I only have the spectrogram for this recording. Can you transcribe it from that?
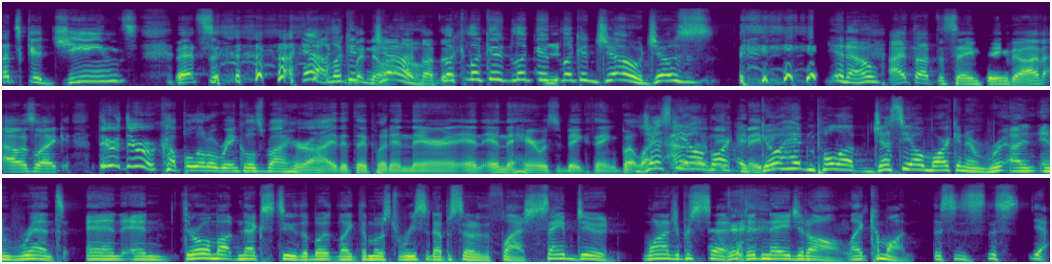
that's good genes. That's Yeah, look at no, Joe. that- look look at look at look at Joe. Joe's you know, I thought the same thing though. I, I, was like, there there were a couple little wrinkles by her eye that they put in there, and, and the hair was a big thing. But like, Jesse L. Martin, maybe, go ahead and pull up Jesse L. Martin and, and Rent, and and throw him up next to the like the most recent episode of The Flash. Same dude, one hundred percent, didn't age at all. Like, come on, this is this, yeah,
